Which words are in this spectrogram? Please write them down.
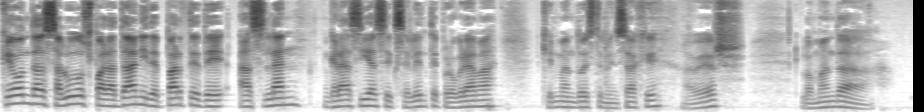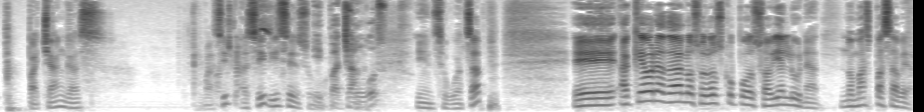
¿Qué onda? Saludos para Dani de parte de Aslan. Gracias, excelente programa. ¿Quién mandó este mensaje? A ver, lo manda Pachangas. Así, así dice en su, ¿Y pachangos? en su WhatsApp. Eh, ¿A qué hora da los horóscopos Fabián Luna? Nomás para saber.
